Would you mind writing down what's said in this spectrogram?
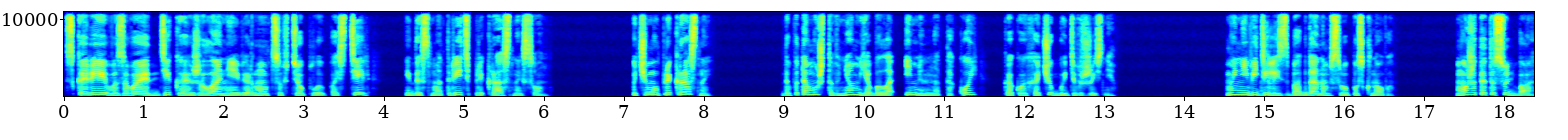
Скорее вызывает дикое желание вернуться в теплую постель и досмотреть прекрасный сон. Почему прекрасный? Да потому что в нем я была именно такой, какой хочу быть в жизни. Мы не виделись с Богданом с выпускного. Может, это судьба,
